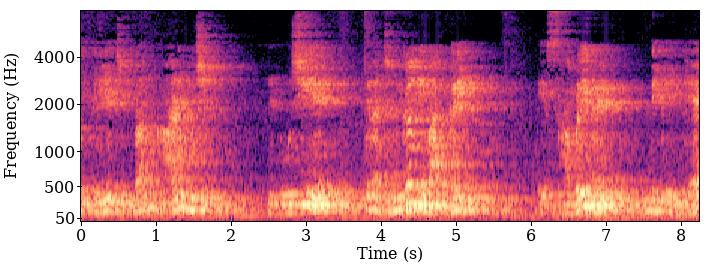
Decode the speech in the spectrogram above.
દીકરીએ ચિંતાનું કારણ પૂછ્યું. અને ડોશીએ તેના જંગલની વાત કરી. એ સાંભળીને દીકરી કહે,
